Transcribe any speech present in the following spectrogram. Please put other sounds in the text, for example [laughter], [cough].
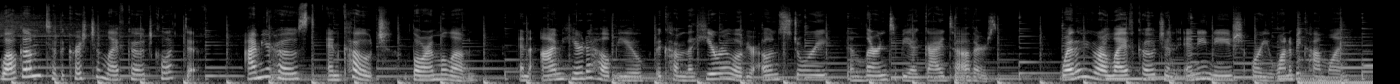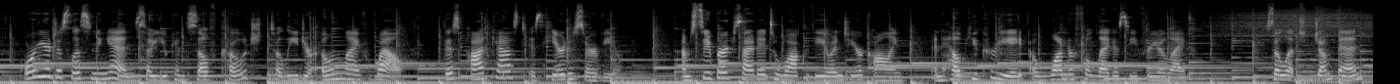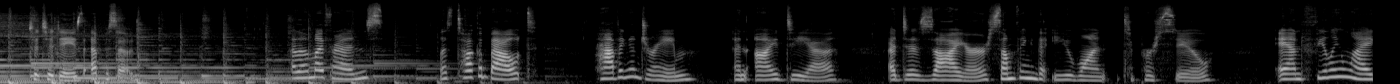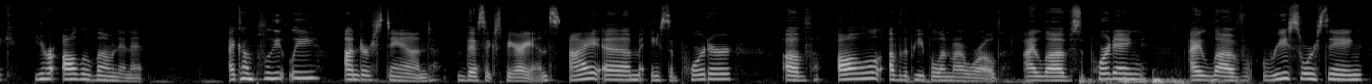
Welcome to the Christian Life Coach Collective. I'm your host and coach, Laura Malone, and I'm here to help you become the hero of your own story and learn to be a guide to others. Whether you're a life coach in any niche or you want to become one, or you're just listening in so you can self coach to lead your own life well, this podcast is here to serve you. I'm super excited to walk with you into your calling and help you create a wonderful legacy for your life. So let's jump in to today's episode. Hello, my friends. Let's talk about having a dream, an idea, a desire, something that you want to pursue, and feeling like you're all alone in it. I completely understand this experience. I am a supporter of all of the people in my world. I love supporting, I love resourcing,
